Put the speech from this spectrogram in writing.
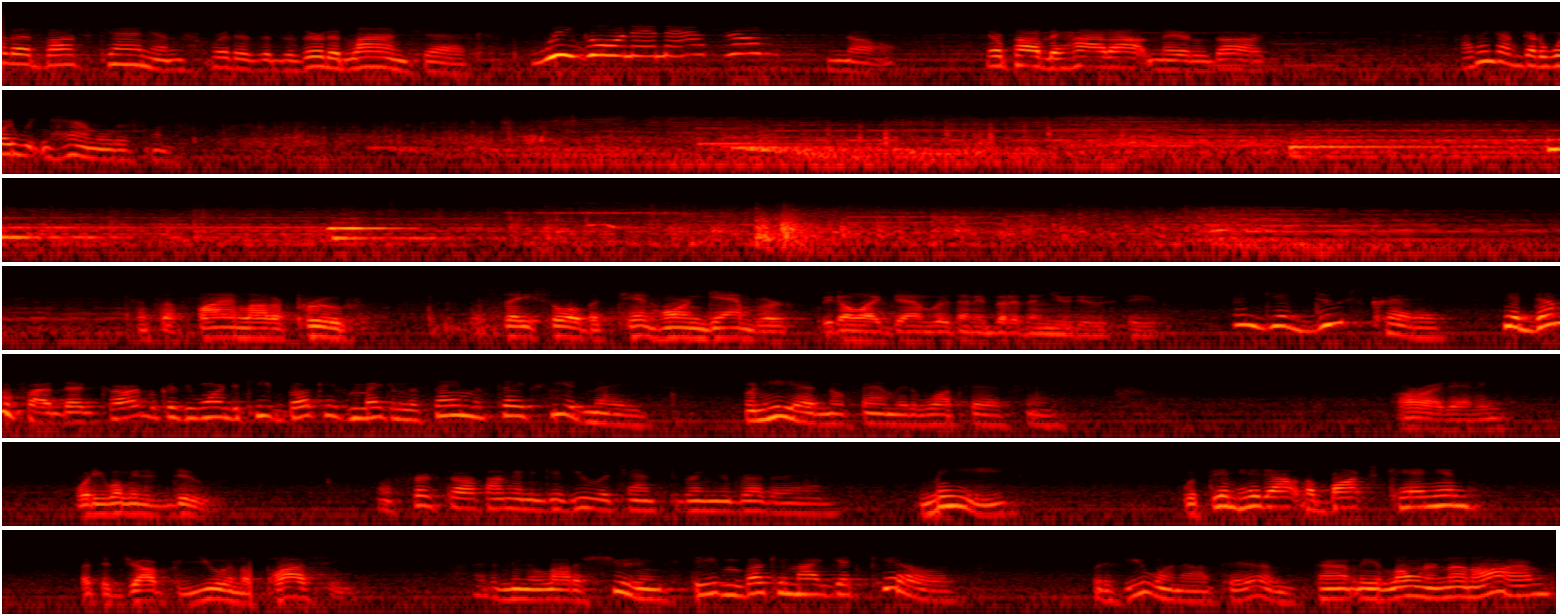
Into that box canyon where there's a deserted line shack. We going in after them? No. They'll probably hide out in there till dark. I think I've got a way we can handle this one. That's a fine lot of proof. The say-so of a tin-horn gambler. We don't like gamblers any better than you do, Steve. And give Deuce credit. He identified that card because he wanted to keep Bucky from making the same mistakes he had made when he had no family to watch after him. All right, Annie. What do you want me to do? Well, first off, I'm going to give you a chance to bring your brother in. Me? With them hid out in the box canyon, that's a job for you and the posse. That'd mean a lot of shooting, Steve, and Bucky might get killed. But if you went out there, apparently alone and unarmed,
